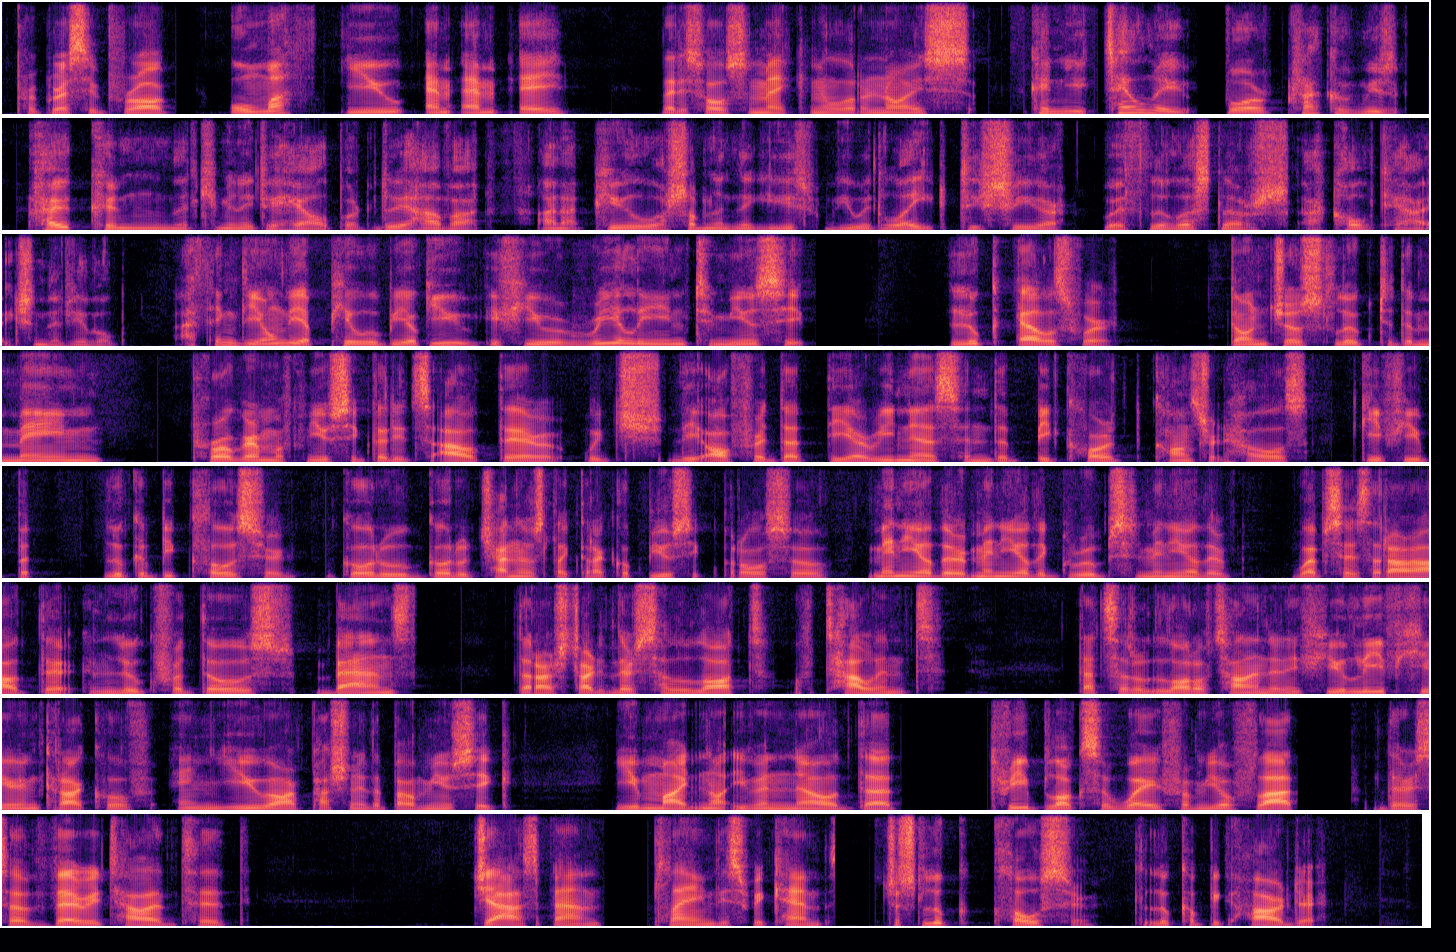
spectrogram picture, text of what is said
progressive rock, Umma U M M A, that is also making a lot of noise. Can you tell me for Krakow music, how can the community help, or do you have a an appeal or something that you you would like to share with the listeners, a call to action, if you will? I think the only appeal would be if you if you're really into music, look elsewhere. Don't just look to the main program of music that it's out there, which the offer that the arenas and the big concert halls give you, but look a bit closer. Go to go to channels like Krakow Music, but also many other many other groups and many other websites that are out there, and look for those bands that are starting. There's a lot of talent. That's a lot of talent, and if you live here in Krakow and you are passionate about music, you might not even know that three blocks away from your flat, there's a very talented jazz band playing this weekend. Just look closer, look a bit harder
